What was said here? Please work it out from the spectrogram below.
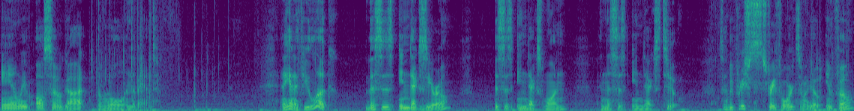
and we've also got the role in the band. And again, if you look, this is index 0, this is index 1, and this is index 2. It's going to be pretty straightforward. So I'm going to go info,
